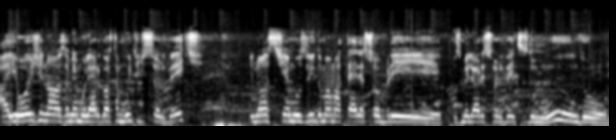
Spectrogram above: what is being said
Aí hoje nós, a minha mulher gosta muito de sorvete e nós tínhamos lido uma matéria sobre os melhores sorvetes do mundo,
